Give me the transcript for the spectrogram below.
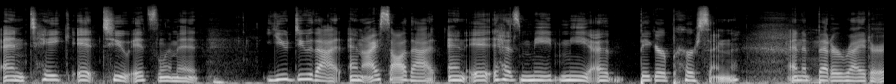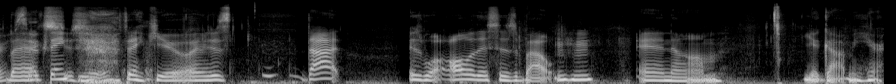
and take it to its limit. You do that, and I saw that, and it has made me a bigger person and a better writer. Bex, so thank just- you. thank you. I'm just that is what all of this is about. Mm-hmm. And um, you got me here.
